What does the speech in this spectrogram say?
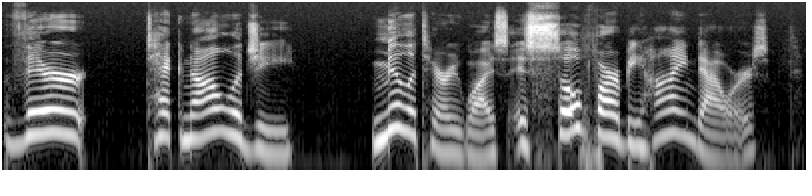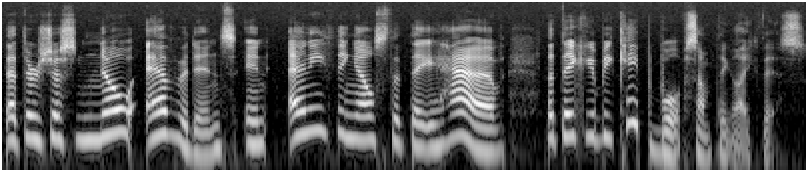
their technology military wise is so far behind ours that there's just no evidence in anything else that they have that they could be capable of something like this.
